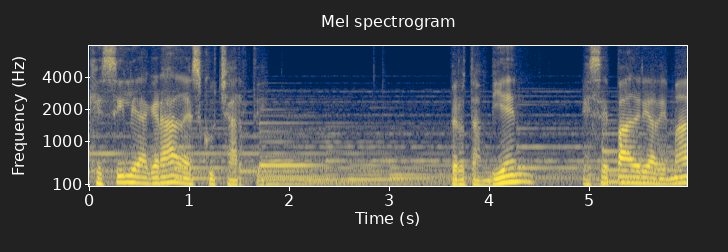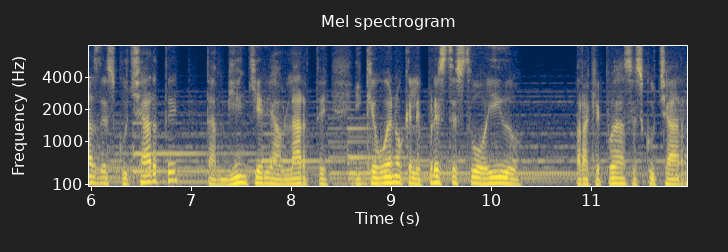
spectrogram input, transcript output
que sí le agrada escucharte. Pero también ese Padre, además de escucharte, también quiere hablarte y qué bueno que le prestes tu oído para que puedas escuchar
